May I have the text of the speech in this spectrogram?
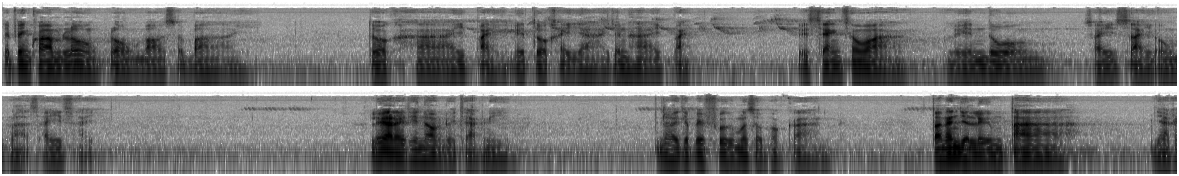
จะเป็นความโล่งโปร่งเบาสบาย ตัวหายไป หรือตัวขยายจนหายไป หรือแสงสว่างหรือเห็นดวงใสๆองค์พระใสๆหรืออะไรที่นอกเหนือจากนี้ เราจะไปฝืนประสบการณ์ ตอนนั้นอย่าลืมตา อย่าข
